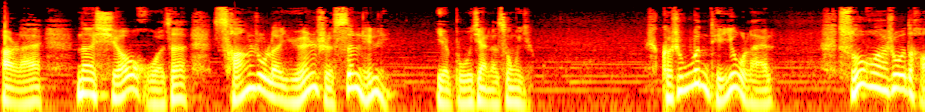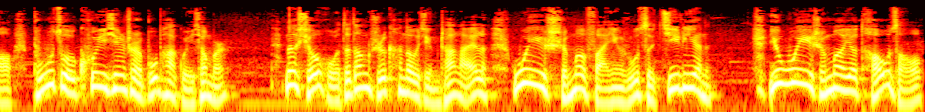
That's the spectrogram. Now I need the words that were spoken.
二来，那小伙子藏入了原始森林里，也不见了踪影。可是问题又来了，俗话说得好，不做亏心事不怕鬼敲门。那小伙子当时看到警察来了，为什么反应如此激烈呢？又为什么要逃走，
